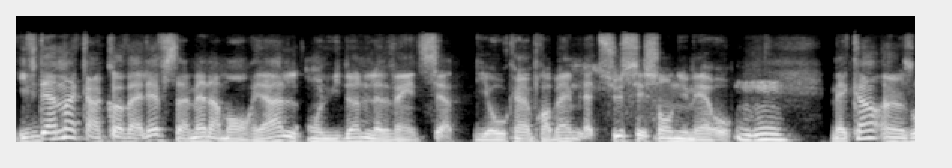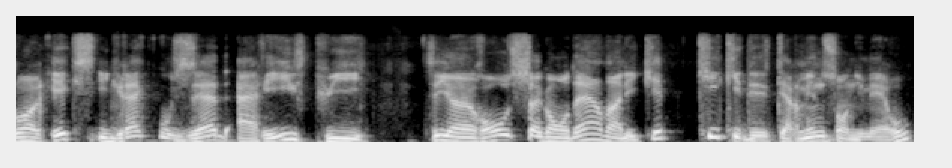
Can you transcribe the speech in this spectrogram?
Évidemment, quand Kovalev s'amène à Montréal, on lui donne le 27. Il n'y a aucun problème là-dessus, c'est son numéro. Mhm. Mais quand un joueur X, Y ou Z arrive, puis il y a un rôle secondaire dans l'équipe, qui qui détermine son numéro?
